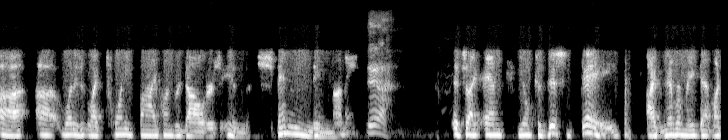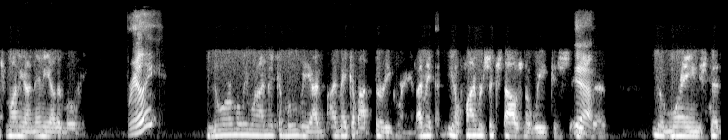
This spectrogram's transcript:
uh, uh, what is it like twenty five hundred dollars in spending money? Yeah. It's like, and you know, to this day, I've never made that much money on any other movie. Really? Normally, when I make a movie, I, I make about thirty grand. I make you know five or six thousand a week is, is Yeah. the the range that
